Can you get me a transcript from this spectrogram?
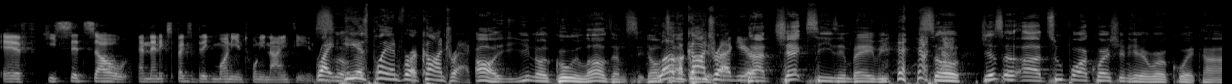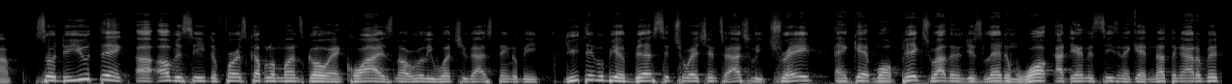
if he sits out and then expects big money in 2019. Right, So- he is playing for a contract. Oh, you know, Guru loves them. Don't Love a contract it. year. That check season, baby. so, just a uh, two-part question here, real quick. Huh? So, do you think, uh, obviously, the first couple of months go and Kawhi is not really what you guys think to be? Do you think it would be a best situation to actually trade and get more picks rather than just let him walk at the end of the season and get nothing out of it?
